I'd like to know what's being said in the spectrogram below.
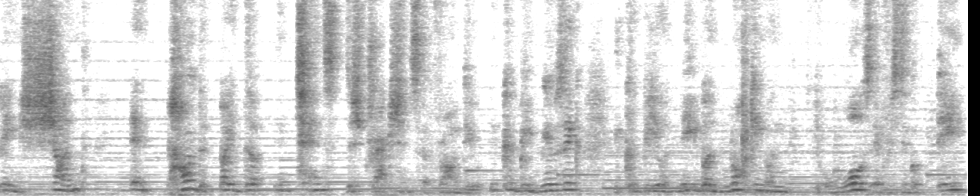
being shunned and pounded by the intense distractions around you. It could be music, it could be your neighbor knocking on your walls every single day,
